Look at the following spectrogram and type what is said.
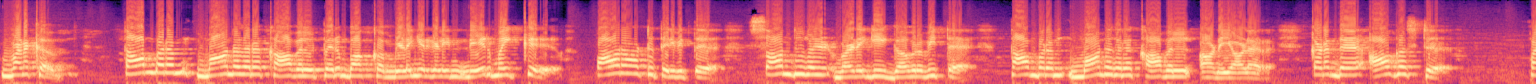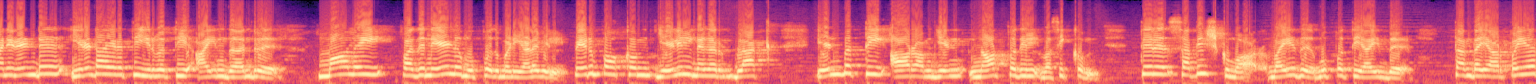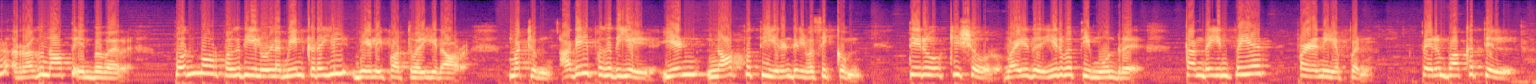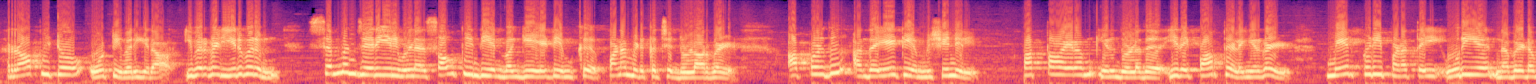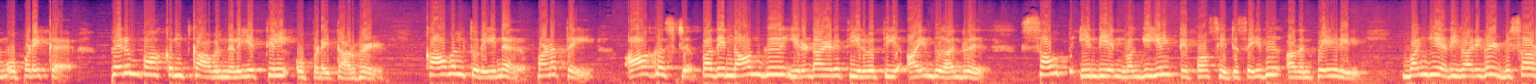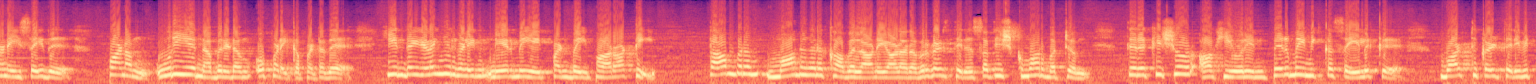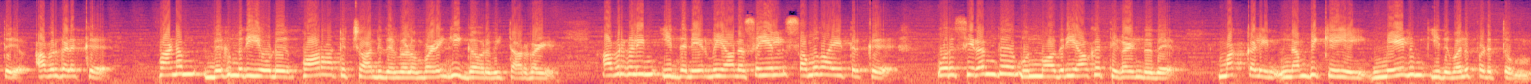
வணக்கம். தாம்பரம் மாநகர காவல் பெரும்பாக்கம் இளைஞர்களின் நேர்மைக்கு பாராட்டு தெரிவித்து சான்றுகள் வழங்கி கௌரவித்த தாம்பரம் மாநகர காவல் ஆணையாளர். கடந்த ஆகஸ்ட் பனிரெண்டு இரண்டாயிரத்தி இருபத்தி ஐந்து அன்று மாலை பதினேழு முப்பது மணி அளவில் பெரும்பாக்கம் எழில் நகர் பிளாக் எண்பத்தி ஆறாம் எண் நாற்பதில் வசிக்கும் திரு சதீஷ்குமார் வயது முப்பத்தி ஐந்து. தந்தையார் பெயர் ரகுநாத் என்பவர். பொன்மார் பகுதியில் உள்ள மீன்கடையில் வேலை பார்த்து வருகிறார். மற்றும் அதே பகுதியில் எண் நாற்பத்தி இரண்டில் வசிக்கும் திரு கிஷோர் வயது இருபத்தி மூன்று. தந்தையின் பெயர் பழனியப்பன். பெரும்பாக்கத்தில் ராபிட்டோ ஓட்டி வருகிறார். இவர்கள் இருவரும் செம்மஞ்சேரியில் உள்ள சவுத் இந்தியன் வங்கி ஏடிஎம்க்கு பணம் எடுக்க சென்றுள்ளார்கள். அப்பொழுது அந்த ஏடிஎம் மிஷினில் பத்தாயிரம் இருந்துள்ளது. இதை பார்த்த இளைஞர்கள் மேற்படி பணத்தை உரிய நபரிடம் ஒப்படைக்க பெரும்பாக்கம் காவல் நிலையத்தில் ஒப்படைத்தார்கள். காவல்துறையினர் பணத்தை ஆகஸ்ட் பதினான்கு இரண்டாயிரத்தி இருபத்தி ஐந்து அன்று சவுத் இந்தியன் வங்கியில் டெபாசிட் செய்து அதன் பெயரில் வங்கி அதிகாரிகள் விசாரணை செய்து பணம் உரிய நபரிடம் ஒப்படைக்கப்பட்டது. இந்த இளைஞர்களின் நேர்மையை பண்பை பாராட்டி தாம்பரம் மாநகர காவல் ஆணையாளர் அவர்கள் திரு சதீஷ்குமார் மற்றும் திரு கிஷோர் ஆகியோரின் பெருமை மிக்க செயலுக்கு வாழ்த்துக்கள் தெரிவித்து அவர்களுக்கு பணம் வெகுமதியோடு பாராட்டுச் சான்றிதழ்களும் வழங்கி கௌரவித்தார்கள். அவர்களின் இந்த நேர்மையான செயல் சமுதாயத்திற்கு ஒரு சிறந்த முன்மாதிரியாக திகழ்ந்தது. மக்களின் நம்பிக்கையை மேலும் இது வலுப்படுத்தும்.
